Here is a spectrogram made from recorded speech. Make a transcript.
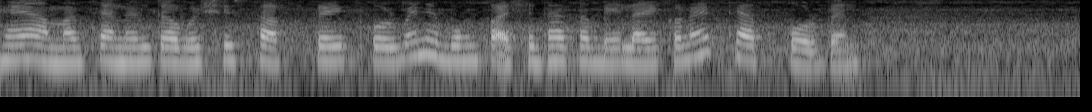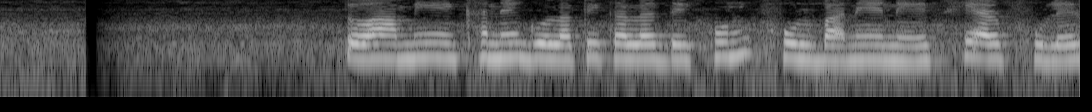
হ্যাঁ আমার চ্যানেলটা অবশ্যই সাবস্ক্রাইব করবেন এবং পাশে থাকা বেল আইকনে ট্যাপ করবেন। তো আমি এখানে গোলাপি কালার দেখুন, ফুল বানিয়ে নিয়েছি আর ফুলের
